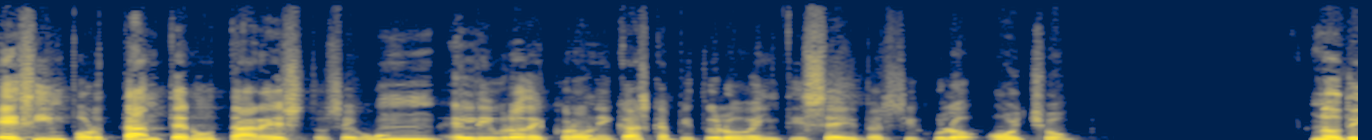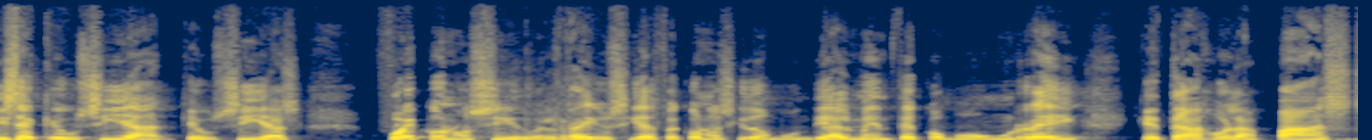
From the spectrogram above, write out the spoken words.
es importante notar esto. Según el libro de Crónicas, capítulo 26, versículo 8, nos dice que Usías, que Usías fue conocido, el rey Usías fue conocido mundialmente como un rey que trajo la paz,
